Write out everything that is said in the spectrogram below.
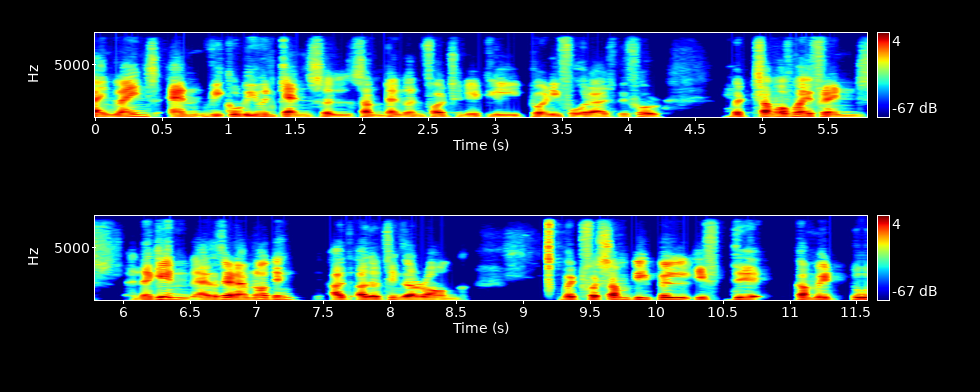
timelines and we could even cancel sometimes unfortunately 24 hours before but some of my friends and again as i said i'm not thinking other things are wrong but for some people if they commit to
